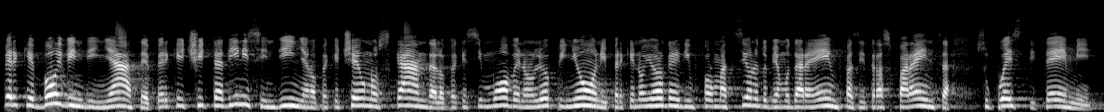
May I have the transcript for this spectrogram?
Perché voi vi indignate, perché i cittadini si indignano, perché c'è uno scandalo, perché si muovono le opinioni, perché noi organi di informazione dobbiamo dare enfasi, trasparenza su questi temi.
